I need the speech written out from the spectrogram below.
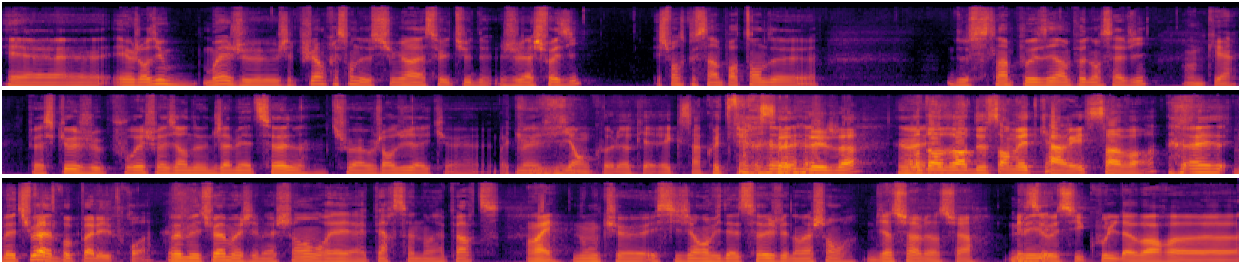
Et, euh, et aujourd'hui, moi, j'ai plus l'impression de subir la solitude. Je la choisis. Et je pense que c'est important de, de se l'imposer un peu dans sa vie, Ok. parce que je pourrais choisir de ne jamais être seul. Tu vois, aujourd'hui, avec euh, Bah, tu ma vis vie. en coloc avec 5 autres personnes déjà. Ouais. Dans un 200 mètres carrés, ça va. Ouais, bah, tu Tu vois, trop pas les trois. ouais, mais tu vois, moi, j'ai ma chambre et a personne dans l'appart. Ouais. Donc, euh, et si j'ai envie d'être seul, je vais dans ma chambre. Bien sûr, bien sûr. Mais, Mais- c'est aussi cool d'avoir. euh,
